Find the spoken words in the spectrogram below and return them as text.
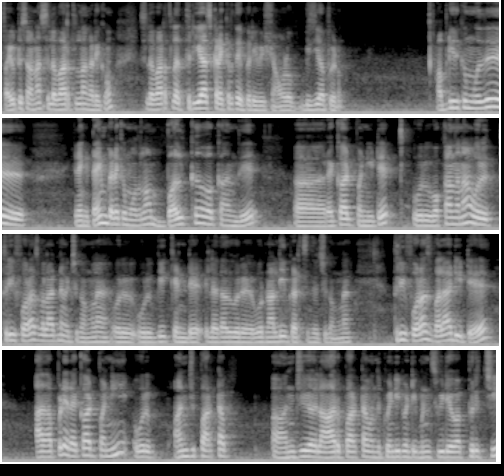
ஃபைவ் டு செவன் ஹவர்ஸ் சில வாரத்தில் தான் கிடைக்கும். சில வாரத்தில் த்ரீ ஹவர்ஸ் கிடைக்கிறதே பெரிய விஷயம். அவ்வளோ பிஸியாக போயிடும். அப்படி இருக்கும்போது எனக்கு டைம் கிடைக்கும் போதெல்லாம் பல்காக உக்காந்து ரெக்கார்ட் பண்ணிவிட்டு ஒரு உக்காந்தனா ஒரு த்ரீ ஃபோர் ஹவர்ஸ் விளையாடுன்னு வச்சுக்கோங்களேன். ஒரு ஒரு வீக்கெண்டு இல்லை ஏதாவது ஒரு ஒரு நாள் லீவ் கிடச்சிது வச்சுக்கோங்களேன். த்ரீ ஃபோர் ஹவர்ஸ் விளையாடிட்டு அதை அப்படியே ரெக்கார்ட் பண்ணி ஒரு அஞ்சு பார்ட்டாக அஞ்சு இல்லை ஆறு பார்ட்டாக வந்து டுவெண்ட்டி டுவெண்ட்டி மினிட்ஸ் வீடியோவாக பிரித்து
